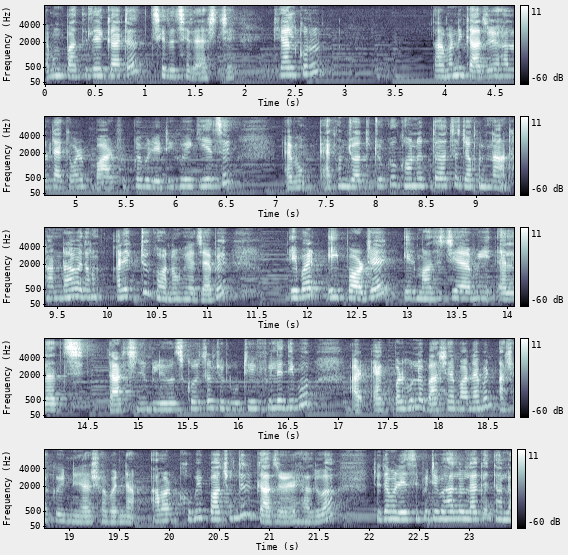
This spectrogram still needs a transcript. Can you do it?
এবং পাতিলের গাটা ছেড়ে ছেড়ে আসছে। খেয়াল করুন তার মানে গাজরের হালুয়াটা একেবারে পারফেক্টভাবে রেডি হয়ে গিয়েছে এবং এখন যতটুকু ঘনত্ব আছে, যখন না ঠান্ডা হবে তখন আরেকটু ঘন হয়ে যাবে। এবার এই পর্যায়ে এর মাঝে যে আমি এলাচ, দারচিনিগুলো ইউজ করেছিলাম সেগুলো উঠিয়ে ফেলে দিব আর একবার হলো বাসায় বানাবেন, আশা করি নিরাশ হবেন না। আমার খুবই পছন্দের গাজরের হালুয়া। যদি আমার রেসিপিটি ভালো লাগে তাহলে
